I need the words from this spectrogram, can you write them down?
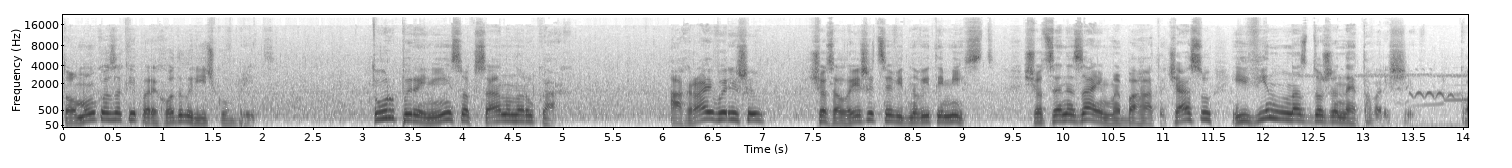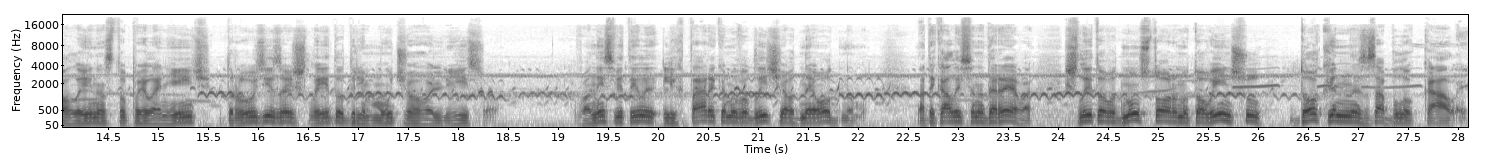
тому козаки переходили річку в брід. Тур переніс Оксану на руках, а Грай вирішив, що залишиться відновити міст, що це не займе багато часу, і він наздожене товаришів. Коли наступила ніч, друзі зайшли до дрімучого лісу. Вони світили ліхтариками в обличчя одне одному, натикалися на дерева, йшли то в одну сторону, то в іншу, доки не заблукали.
